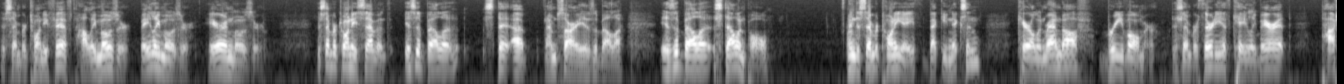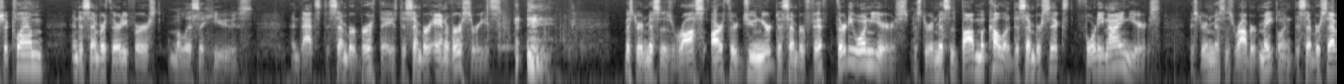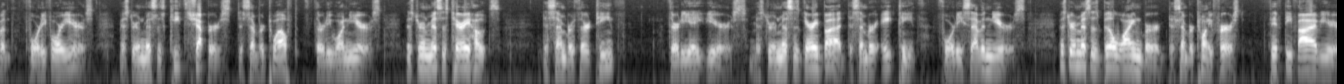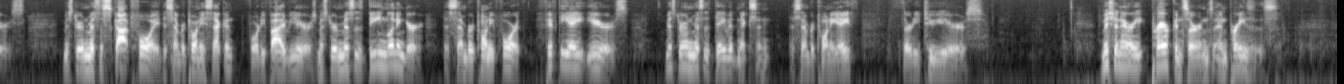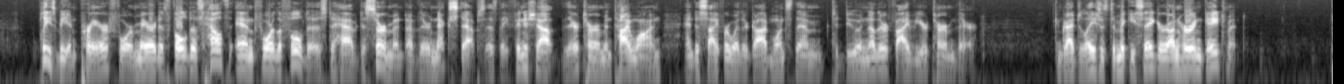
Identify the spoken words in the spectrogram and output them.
December 25th, Holly Moser, Bailey Moser, Aaron Moser. December 27th, Isabella Ste- uh, I'm sorry, Isabella. Isabella Stellenpole. And December 28th, Becky Nixon, Carolyn Randolph, Bree Vollmer. December 30th, Kaylee Barrett, Tasha Clem, and December 31st, Melissa Hughes. And that's December birthdays, December anniversaries. Mr. and Mrs. Ross Arthur Jr., December 5th, 31 years. Mr. and Mrs. Bob McCullough, December 6th, 49 years. Mr. and Mrs. Robert Maitland, December 7th, 44 years. Mr. and Mrs. Keith Sheppers, December 12th, 31 years. Mr. and Mrs. Terry Holtz, December 13th, 38 years. Mr. and Mrs. Gary Budd, December 18th, 47 years. Mr. and Mrs. Bill Weinberg, December 21st, 55 years. Mr. and Mrs. Scott Foy, December 22nd, 45 years. Mr. and Mrs. Dean Linninger, December 24th, 58 years. Mr. and Mrs. David Nixon, December 28th, 32 years. Missionary prayer concerns and praises. Please be in prayer for Meredith Fulda's health and for the Fuldas to have discernment of their next steps as they finish out their term in Taiwan and decipher whether God wants them to do another five year term there. Congratulations to Mickey Sager on her engagement.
